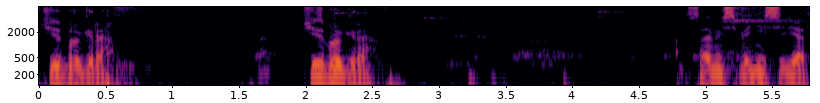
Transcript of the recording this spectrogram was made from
Чизбургера. Чизбургера. Сами себя не сидят.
